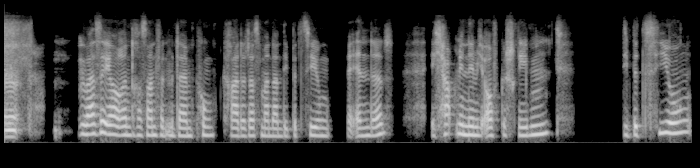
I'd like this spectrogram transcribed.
Ja. Was ich auch interessant finde mit deinem Punkt gerade, dass man dann die Beziehung beendet. Ich habe mir nämlich aufgeschrieben, die Beziehung,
